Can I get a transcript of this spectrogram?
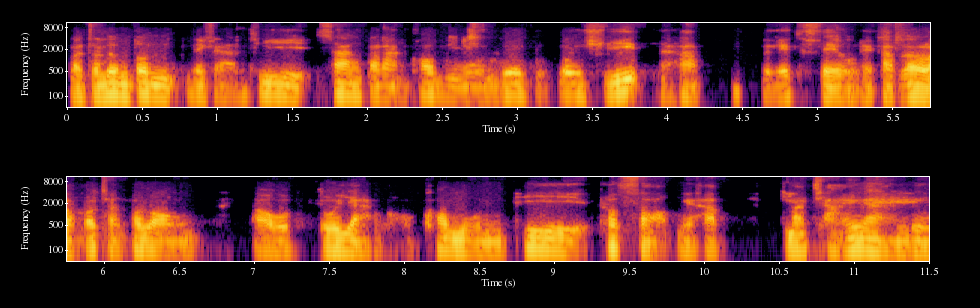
เราจะเริ่มต้นในการที่สร้างตารางข้อมูลด้วย Google Sheet นะครับหรือ Excel นะครับ แล้วเราก็จะทดลองเอาตัวอย่างของข้อมูลที่ทดสอบนี่ยครับ มาใช้งานดู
